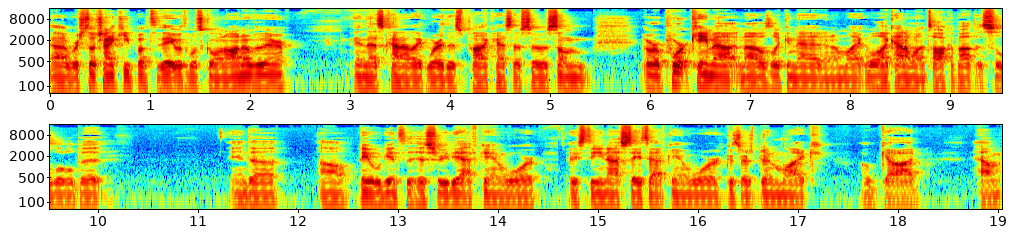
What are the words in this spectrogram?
uh, we're still trying to keep up to date with what's going on over there, and that's kind of like where this podcast episode. Some a report came out, and I was looking at it, and I'm like, well, I kind of want to talk about this a little bit, and uh, uh, maybe we'll get into the history of the Afghan war, at least the United States Afghan war, because there's been like, oh God, how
